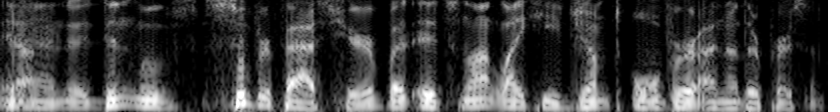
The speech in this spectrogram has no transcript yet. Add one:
Yeah. and it didn't move super fast here. But it's not like he jumped over another person.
